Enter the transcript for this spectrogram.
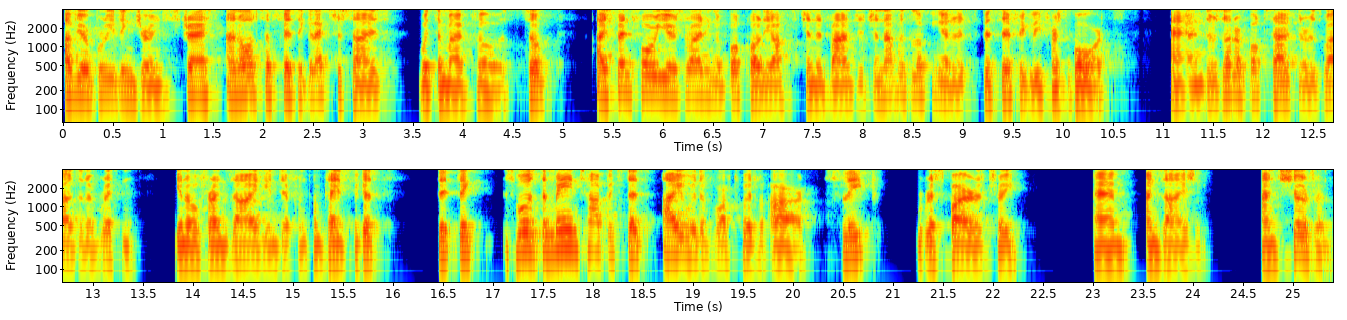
of your breathing during stress and also physical exercise with the mouth closed. So I spent four years writing a book called The Oxygen Advantage, and that was looking at it specifically for sports. And there's other books out there as well that I've written you know, for anxiety and different complaints. Because the, the I suppose the main topics that I would have worked with are sleep, respiratory, um, anxiety, and children.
